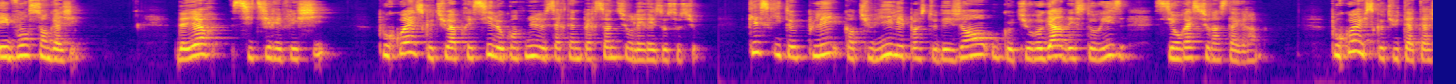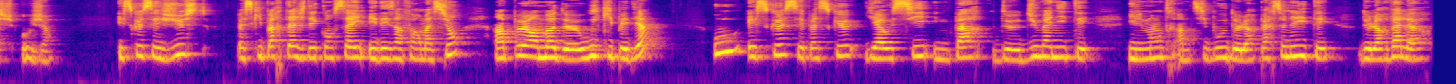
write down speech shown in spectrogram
et vont s'engager. D'ailleurs, si tu y réfléchis, pourquoi est-ce que tu apprécies le contenu de certaines personnes sur les réseaux sociaux? Qu'est-ce qui te plaît quand tu lis les posts des gens ou que tu regardes des stories si on reste sur Instagram? Pourquoi est-ce que tu t'attaches aux gens? Est-ce que c'est juste parce qu'ils partagent des conseils et des informations, un peu en mode euh, Wikipédia? Ou est-ce que c'est parce qu'il y a aussi une part d'humanité Ils montrent un petit bout de leur personnalité, de leurs valeurs,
